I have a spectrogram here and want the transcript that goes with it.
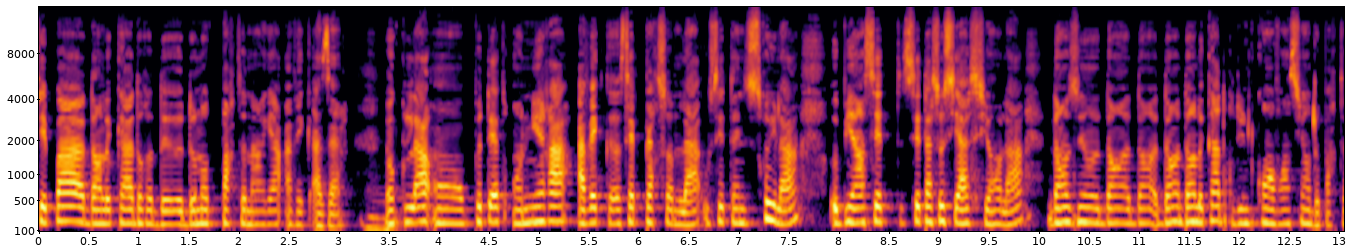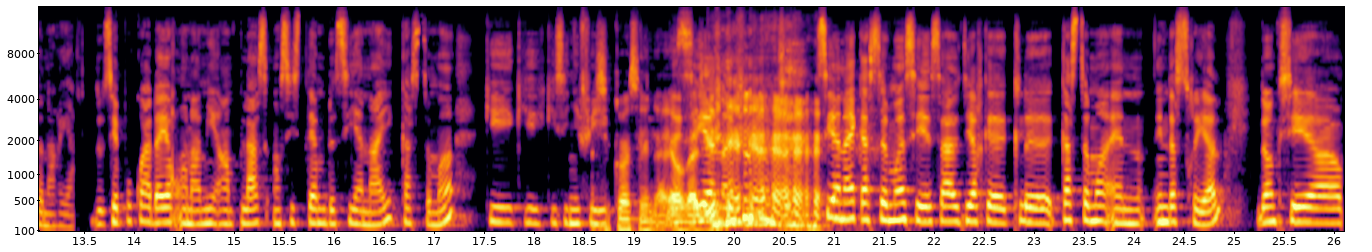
c'est pas dans le cadre de, de notre partenariat avec Azer. Mhm. Donc là, on peut-être on ira avec euh, cette personne-là ou cette industrie-là ou bien cette, cette association-là dans, une, dans, dans, dans, dans le cadre d'une convention de partenariat. C'est pourquoi d'ailleurs on a mis en place un système de CNI, Customer, qui, qui, qui signifie... C'est quoi CNI? CNI, CNI Customer, c'est, ça veut dire que, que le Customer and Industrial. Donc c'est... Euh,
